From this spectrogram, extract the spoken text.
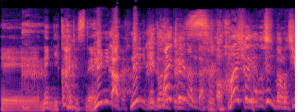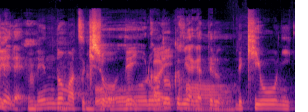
えー年2回ですね、年にか、年にか、毎回なんだ、毎回やってんだ、無記名で。年度末気象で1おー労回働組合がやってる。で起用に1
